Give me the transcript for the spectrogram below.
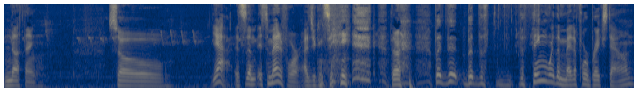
nothing so yeah, it's a it's a metaphor, as you can see. there, but the but the the thing where the metaphor breaks down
